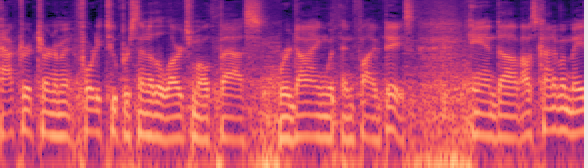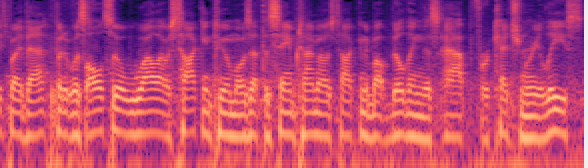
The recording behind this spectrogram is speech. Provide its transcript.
after a tournament, 42% of the largemouth bass were dying within five days. And uh, I was kind of amazed by that, but it was also while I was talking to him, I was at the same time I was talking about building this app for catch and release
